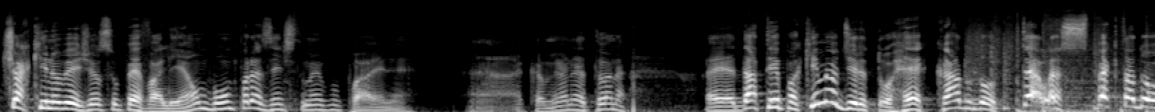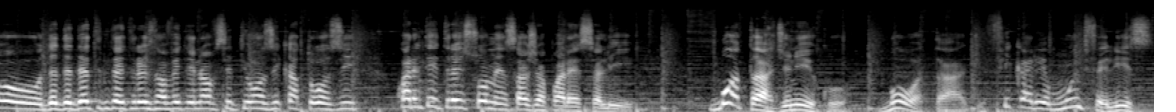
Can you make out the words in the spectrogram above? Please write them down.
forte aqui no Beijão Super Vale. É um bom presente também pro pai, né? Ah, caminhonetona. É, dá tempo aqui, meu diretor. Recado do telespectador. DDD 33 99 111 14 43. Sua mensagem aparece ali. Boa tarde, Nico. Boa tarde. Ficaria muito feliz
